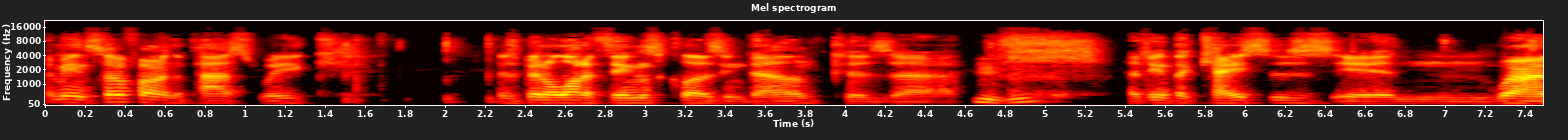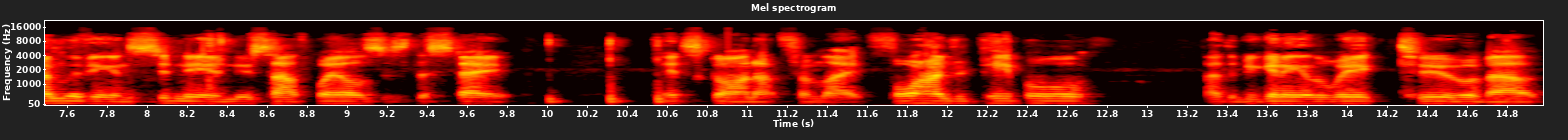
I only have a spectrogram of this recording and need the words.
I mean, so far in the past week, there's been a lot of things closing down because uh, Mhm. I think the cases in where I'm living in Sydney in New South Wales is the state. It's gone up from like 400 people at the beginning of the week to about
